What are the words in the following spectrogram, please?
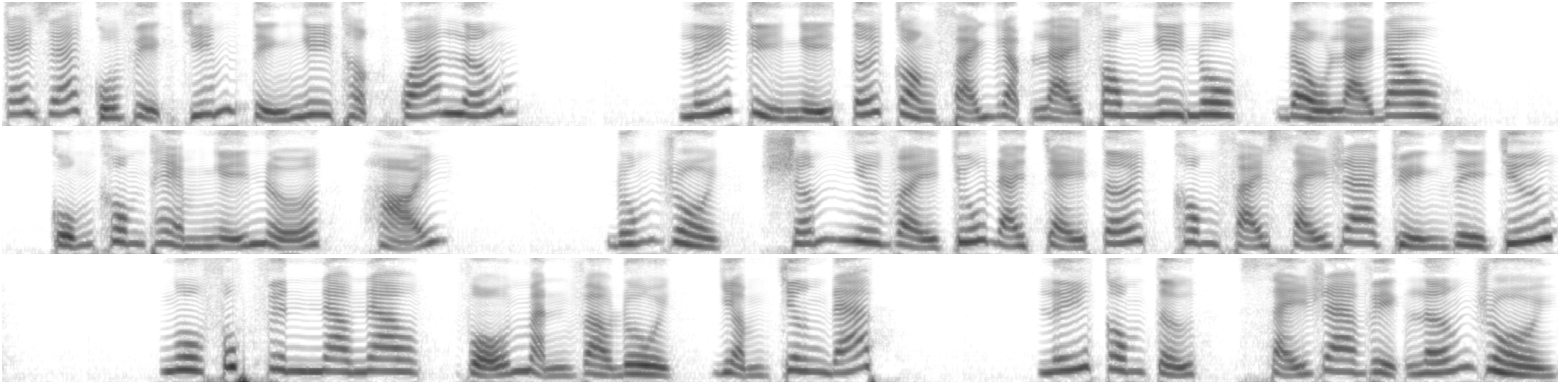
Cái giá của việc chiếm tiện nghi thật quá lớn. Lý Kỳ nghĩ tới còn phải gặp lại Phong Nghi Nô, đầu lại đau. Cũng không thèm nghĩ nữa, hỏi: "Đúng rồi, sớm như vậy chú đã chạy tới, không phải xảy ra chuyện gì chứ?" Ngô Phúc Vinh nao nao, vỗ mạnh vào đùi, dậm chân đáp: "Lý công tử, xảy ra việc lớn rồi."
